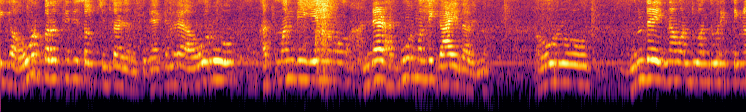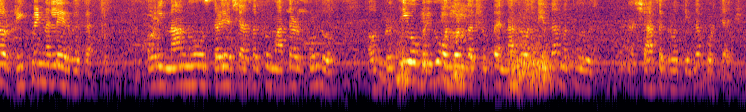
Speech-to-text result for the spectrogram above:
ಈಗ ಅವ್ರ ಪರಿಸ್ಥಿತಿ ಸ್ವಲ್ಪ ಚಿಂತಾಜನಕಿದೆ. ಯಾಕೆಂದರೆ ಅವರು ಹತ್ತು ಮಂದಿ ಏನು ಹನ್ನೆರಡು ಹದಿಮೂರು ಮಂದಿ ಗಾಯ ಇದ್ದಾವೆ ಇನ್ನು. ಅವರು ಮುಂದೆ ಇನ್ನೂ ಒಂದು ಒಂದೂವರೆ ತಿಂಗಳು ಅವ್ರ ಟ್ರೀಟ್ಮೆಂಟ್ನಲ್ಲೇ ಇರಬೇಕಾಗ್ತದೆ. ಅವ್ರಿಗೆ ನಾನು ಸ್ಥಳೀಯ ಶಾಸಕರು ಮಾತಾಡಿಕೊಂಡು ಅವ್ರು ಪ್ರತಿಯೊಬ್ಬರಿಗೂ ಒಂದೊಂದು ಲಕ್ಷ ರೂಪಾಯಿ ನನ್ನ ವತಿಯಿಂದ ಮತ್ತು ಶಾಸಕರ ವತಿಯಿಂದ ಕೊಡ್ತಾ ಇದ್ದೀನಿ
